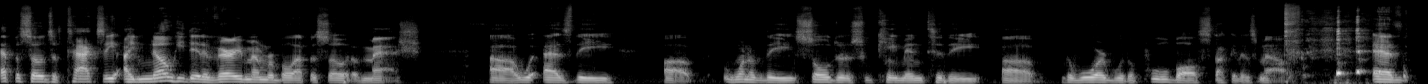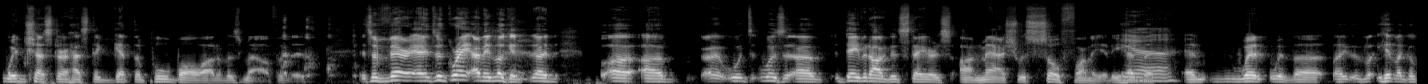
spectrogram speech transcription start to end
episodes of Taxi. I know he did a very memorable episode of MASH uh, as the uh, one of the soldiers who came into the uh, the ward with a pool ball stuck in his mouth, and Winchester has to get the pool ball out of his mouth. And it, it's a very, it's a great. I mean, look at. Uh, uh, uh, uh, was, was uh, David Ogden Stiers on Mash was so funny, and he had Yeah. the, and went with the like he had like a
